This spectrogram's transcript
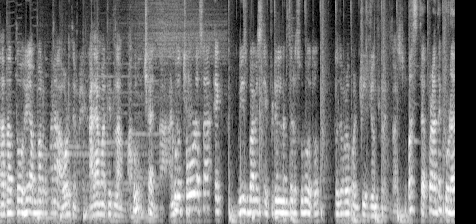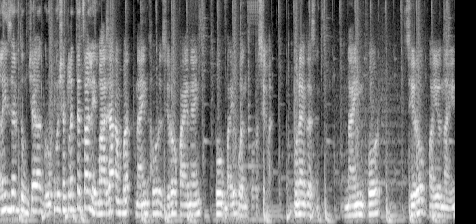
आता तो हे आंबा लोकांना आवडतो म्हणजे काळ्या मातीतला आंबा खूप छान आणि तो थोडासा एक वीस बावीस एप्रिल नंतर सुरू होतो तो जवळ पंचवीस जून पर्यंत असतो मस्त पण आता कुणालाही जर तुमच्या ग्रुप शकला तर चालेल माझा number nine four zero five nine two five one four seven पुन्हा एकदा सांग nine four zero five nine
